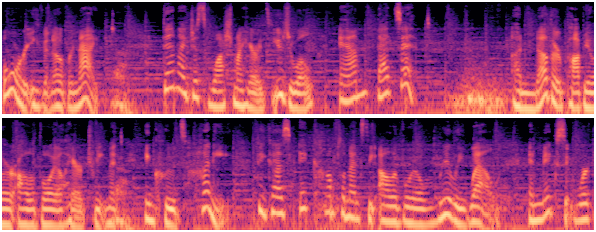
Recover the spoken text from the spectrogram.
or even overnight. Then I just wash my hair as usual, and that's it. Another popular olive oil hair treatment includes honey because it complements the olive oil really well and makes it work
